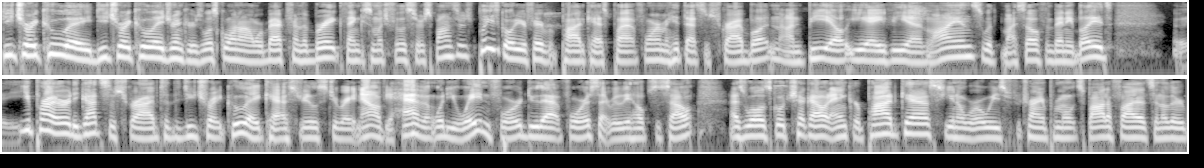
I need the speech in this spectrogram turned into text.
Detroit Kool-Aid, Detroit Kool-Aid drinkers, what's going on? We're back from the break. Thank you so much for listening to sponsors. Please go to your favorite podcast platform and hit that subscribe button on B-L-E-A-V-N Lions with myself and Bennie Blades. You probably already got subscribed to the Detroit Kool-Aid cast you're listening to right now. If you haven't, what are you waiting for? Do that for us. That really helps us out. As well as go check out Anchor Podcasts. You know, we're always trying to promote Spotify. That's another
